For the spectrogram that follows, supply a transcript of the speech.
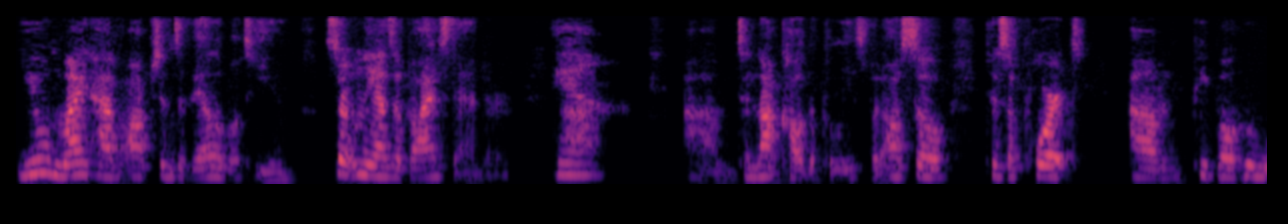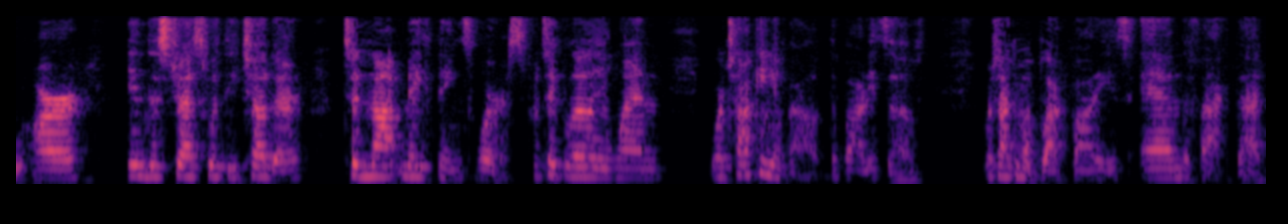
you might have options available to you, certainly as a bystander Yeah. um, to not call the police, but also to support um, people who are in distress with each other to not make things worse, particularly when we're talking about the bodies of, we're talking about Black bodies and the fact that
